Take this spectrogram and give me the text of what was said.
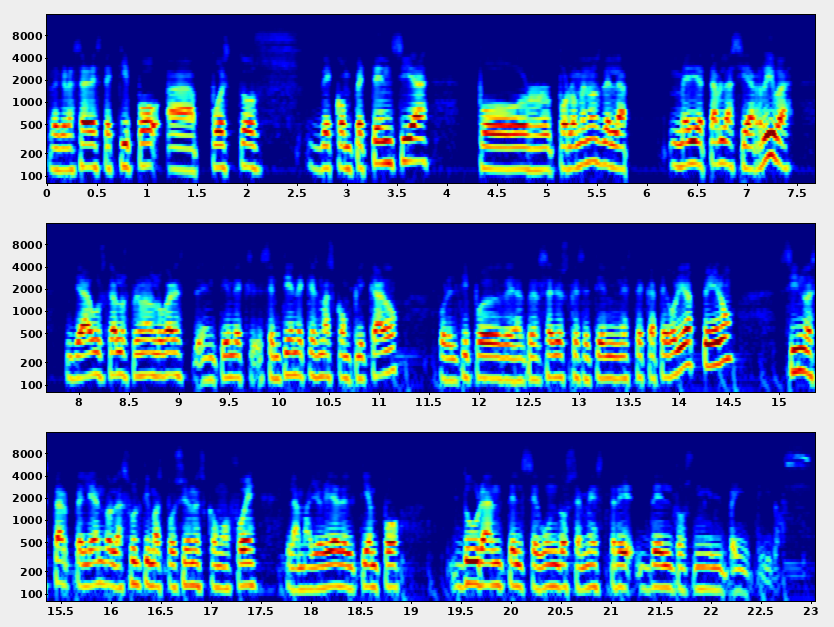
regresar a este equipo a puestos de competencia por, por lo menos de la media tabla hacia arriba. Ya buscar los primeros lugares se entiende que es más complicado por el tipo de adversarios que se tienen en esta categoría, pero sino estar peleando las últimas posiciones como fue la mayoría del tiempo durante el segundo semestre del 2022.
